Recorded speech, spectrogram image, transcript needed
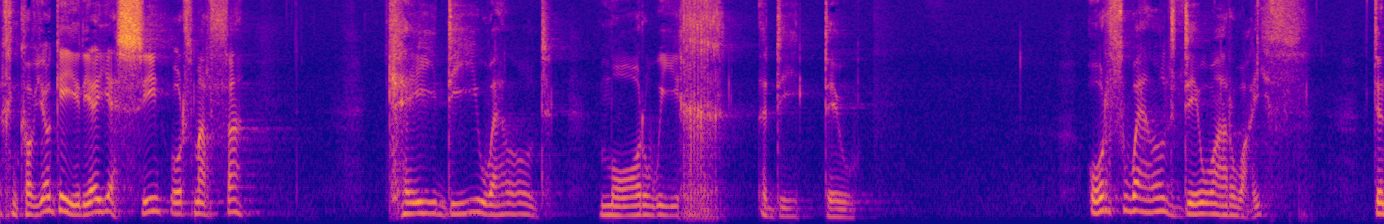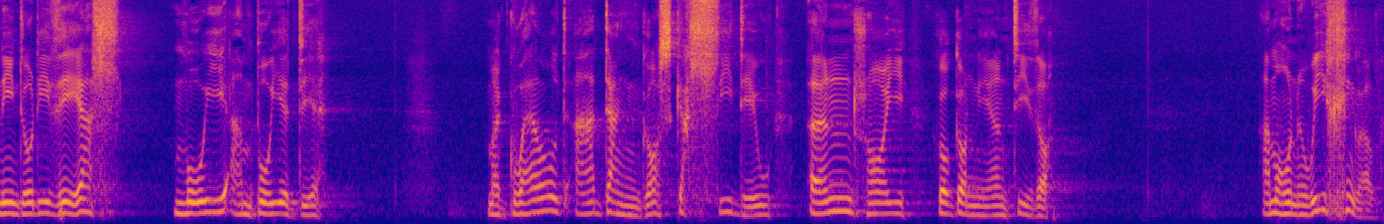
Dych chi'n cofio geiriau Iesu wrth Martha? Cei di weld mor wych ydy Dyw. Wrth weld Dyw ar waith, dyn ni'n dod i ddeall mwy am bwy ydy e. Mae gweld a dangos gallu Dyw yn rhoi gogoniant iddo. A mae hwn yn wych, chi'n gweld.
